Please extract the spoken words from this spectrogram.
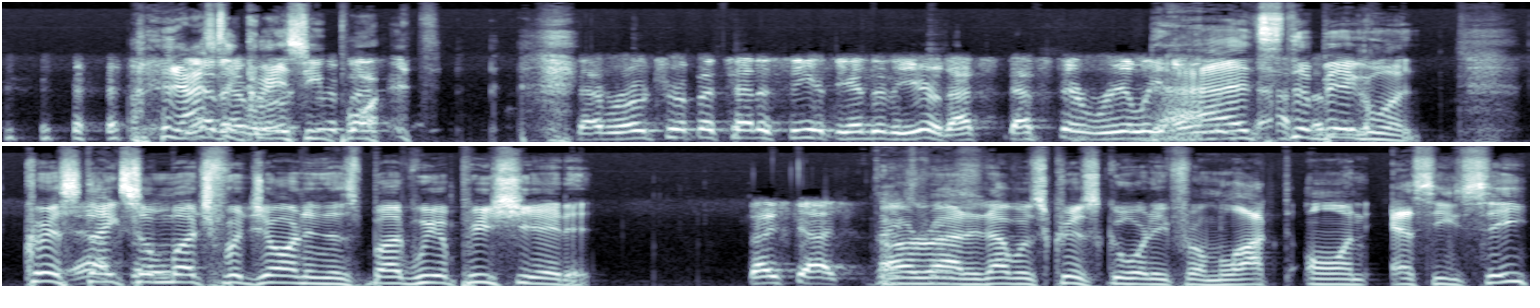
that's yeah, the crazy part. At, that road trip at Tennessee at the end of the year. That's that's their really. That's the big one. Chris, yeah, thanks cool. so much for joining us, bud. We appreciate it. Thanks, guys. Thanks, All righty. That was Chris Gordy from Locked On SEC.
